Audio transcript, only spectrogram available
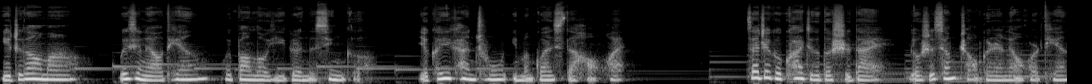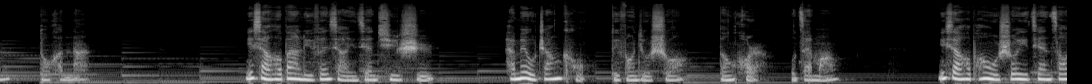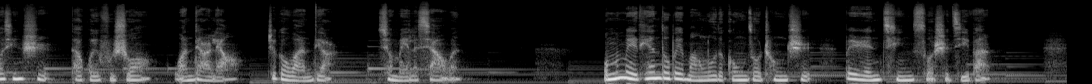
你知道吗？微信聊天会暴露一个人的性格，也可以看出你们关系的好坏。在这个快节奏的时代，有时想找个人聊会儿天都很难。你想和伴侣分享一件趣事，还没有张口，对方就说：“等会儿，我在忙。”你想和朋友说一件糟心事，他回复说：“晚点聊。”这个晚点就没了下文。我们每天都被忙碌的工作充斥。被人情琐事羁绊，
